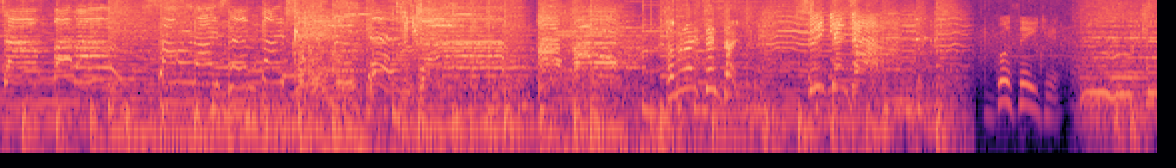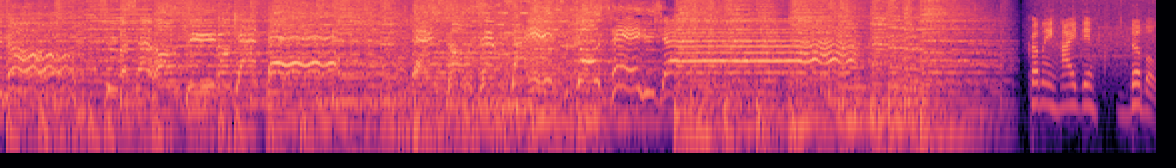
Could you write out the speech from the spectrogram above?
タンバラ侍戦隊真剣じゃあっぱれ侍戦隊真剣じゃ Gozager. 昨日翼を広げて天空全体ゴーセイジャー Kamen Rider Double.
